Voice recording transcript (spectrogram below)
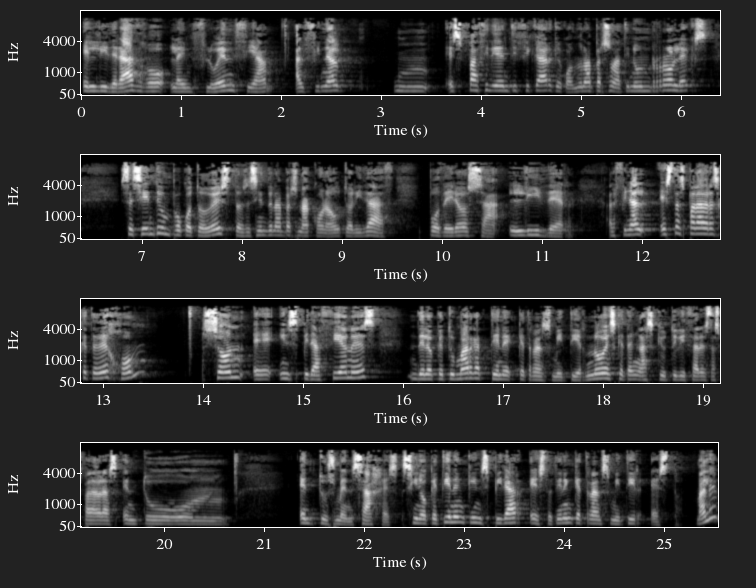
el liderazgo, la influencia. Al final mm, es fácil identificar que cuando una persona tiene un Rolex, se siente un poco todo esto, se siente una persona con autoridad, poderosa, líder. Al final, estas palabras que te dejo son eh, inspiraciones de lo que tu marca tiene que transmitir. No es que tengas que utilizar estas palabras en tu mm, en tus mensajes, sino que tienen que inspirar esto, tienen que transmitir esto, ¿vale?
